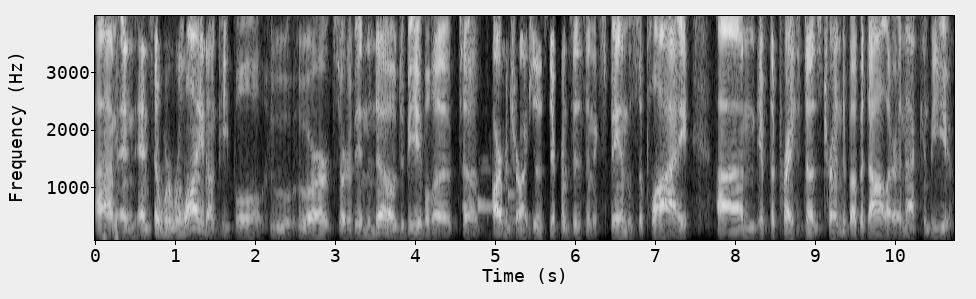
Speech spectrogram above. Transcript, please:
Um, and and so we're relying on people who who are sort of in the know to be able to to arbitrage those differences and expand the supply um, if the price does trend above a dollar, and that can be you.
